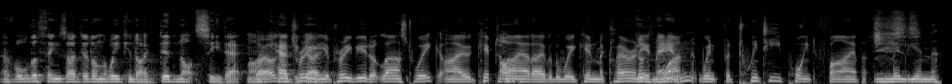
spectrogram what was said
of all the things I did on the weekend, I did not see that. Mike. Well, you, pre- you previewed it last week. I kept an Oh. eye out over the weekend. McLaren Good F1 man. went for $20.5 million.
